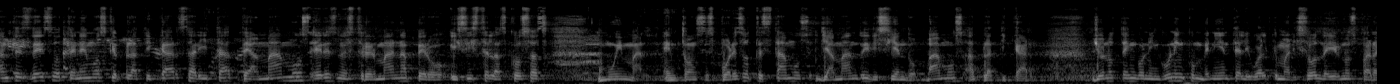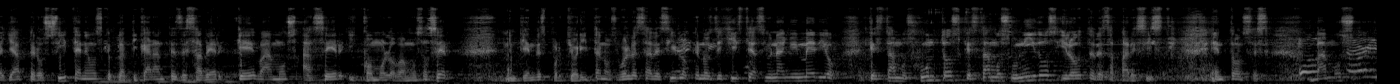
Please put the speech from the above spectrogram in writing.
antes de eso tenemos que platicar, Sarita. Te amamos, eres nuestra hermana, pero hiciste las cosas muy mal. Entonces, por eso te estamos llamando y diciendo, vamos a platicar. Yo no tengo ningún inconveniente, al igual que Marisol, de irnos para allá, pero sí tenemos que platicar antes de saber qué vamos a hacer y cómo lo vamos a hacer. ¿Me entiendes? Porque ahorita nos vuelves a decir lo que nos dijiste hace un año y medio, que estamos juntos, que estamos unidos y luego te desapareciste. Entonces, Well, vamos... sorry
